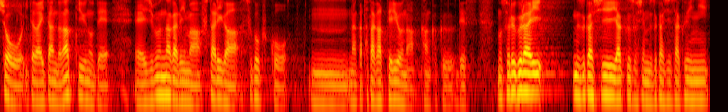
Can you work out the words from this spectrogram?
賞をいただいたんだなっていうので、え、自分の中で今2人がすごくこううんなんか戦っているような感覚です。もうそれぐらい難しい役そして難しい作品に、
